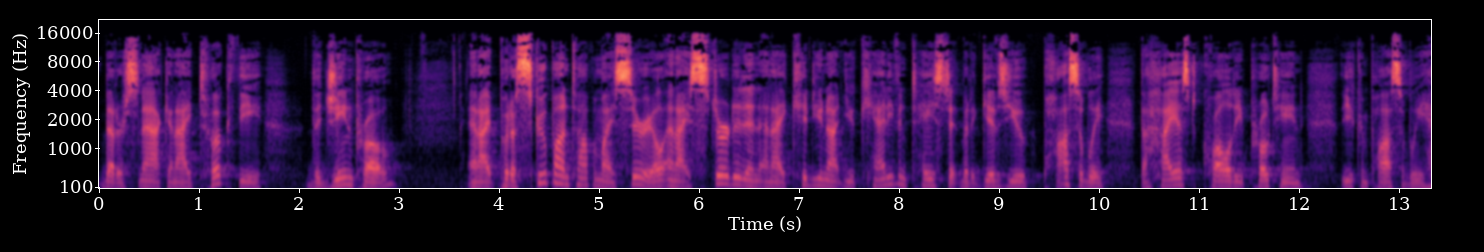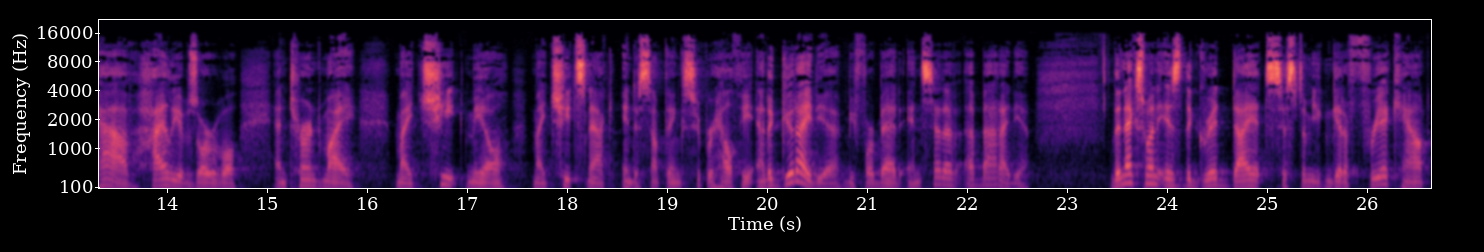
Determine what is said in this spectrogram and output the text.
better snack. And I took the the Gene Pro and I put a scoop on top of my cereal and I stirred it in, and I kid you not, you can't even taste it, but it gives you possibly the highest quality protein that you can possibly have, highly absorbable, and turned my my cheat meal, my cheat snack into something super healthy and a good idea before bed instead of a bad idea. The next one is the Grid Diet System. You can get a free account.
